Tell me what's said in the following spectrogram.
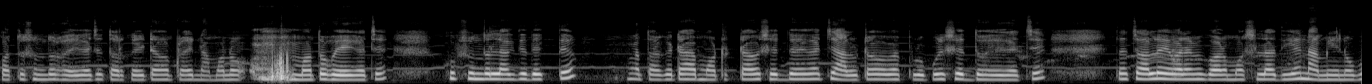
কত সুন্দর হয়ে গেছে তরকারিটা, আমার প্রায় নামানো মতো হয়ে গেছে। খুব সুন্দর লাগছে দেখতে। আর তরকারিটা, মটরটাও সেদ্ধ হয়ে গেছে, আলুটাও আবার পুরোপুরি সেদ্ধ হয়ে গেছে। তা চলো, এবার আমি গরম মশলা দিয়ে নামিয়ে নেব।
